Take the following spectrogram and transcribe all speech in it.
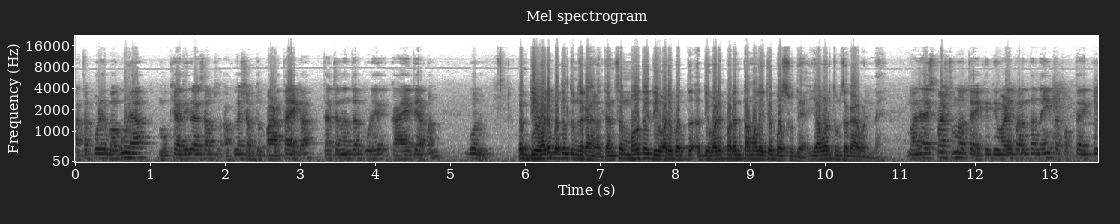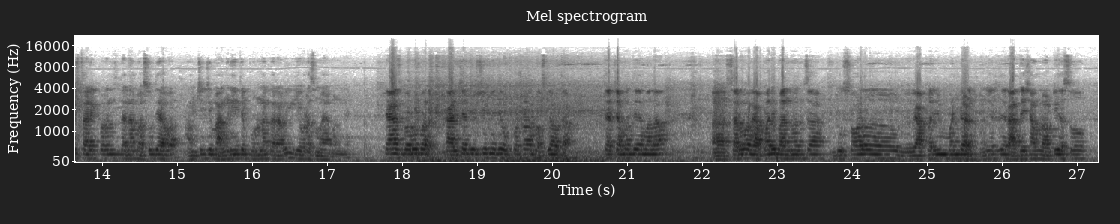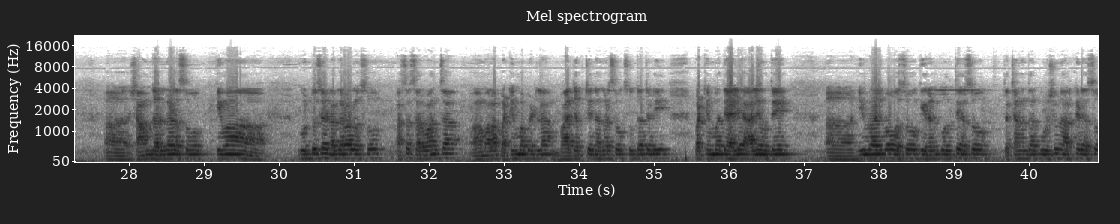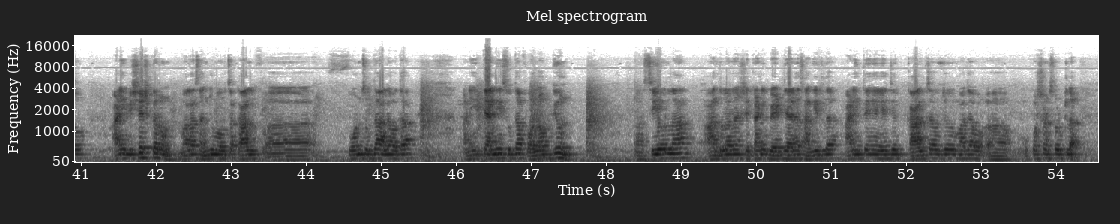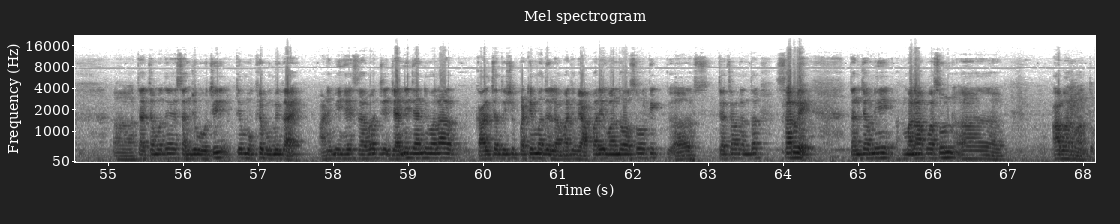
आता पुढे बघूया. मुख्य अधिकारी साहेब आपला शब्द पाडताय का? त्याच्यानंतर पुढे काय आहे ते आपण बोलू. पण दिवाळीबद्दल तुमचं काय सांगाल? त्यांचं मत आहे दिवाळीबद्दल दिवाळीपर्यंत आम्हाला इथे बसू द्या. यावर तुमचं काय म्हणणं आहे? माझं स्पष्ट मत आहे की दिवाळीपर्यंत नाही तर फक्त एकवीस तारीखपर्यंत त्यांना बसू द्यावं. आमची जी मागणी आहे ती पूर्ण करावी एवढंच माझ्या म्हणणं आहे. त्याचबरोबर कालच्या दिवशी मी जे उपोषणात बसला होता त्याच्यामध्ये मला सर्व व्यापारी बांधवांचा भुसावळ व्यापारी मंडळ म्हणजे राधेश्याम लावटी असो श्याम दरगड असो किंवा गुड्डूसाहेब अग्रवाल असो असं सर्वांचा मला पाठिंबा भेटला. भाजपचे नगरसेवकसुद्धा तरी पाठिंबा द्यायला आले होते. युवराज भाऊ असो किरण कोलते असो त्याच्यानंतर पुरुषून आरखेडे असो आणि विशेष करून मला संजू भाऊचा काल फोनसुद्धा आला होता. आणि त्यांनी सुद्धा फॉलोअप घेऊन सी ओला आंदोलनाच्या ठिकाणी भेट द्यायला सांगितलं. आणि ते हे जे कालचा जो माझा उपोषण सुटलं त्याच्यामध्ये संजू भाऊची ते मुख्य भूमिका आहे. आणि मी हे सर्व जे ज्यांनी ज्यांनी मला कालच्या दिवशी पाठिंबा दिला. माझे व्यापारी बांधव असो की त्याच्यानंतर सर्व. त्यांच्या मी मनापासून आभार मानतो.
